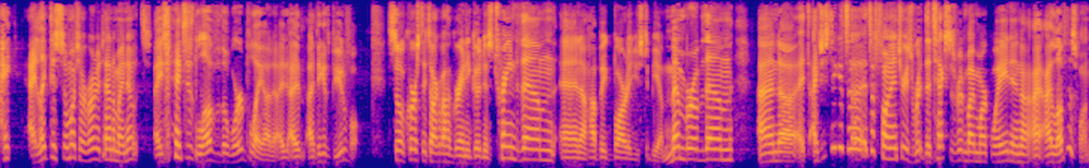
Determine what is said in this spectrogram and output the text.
I, I like this so much I wrote it down in my notes. I, I just love the wordplay on it. I, I, I, think it's beautiful. So of course they talk about how Granny Goodness trained them and uh, how Big Barda used to be a member of them, and uh, I just think it's a it's a fun entry. It's, the text is written by Mark Waid, and I, I love this one.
